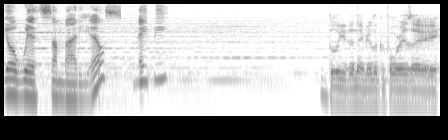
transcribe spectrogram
you're with somebody else, maybe." I believe the name you're looking for is a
